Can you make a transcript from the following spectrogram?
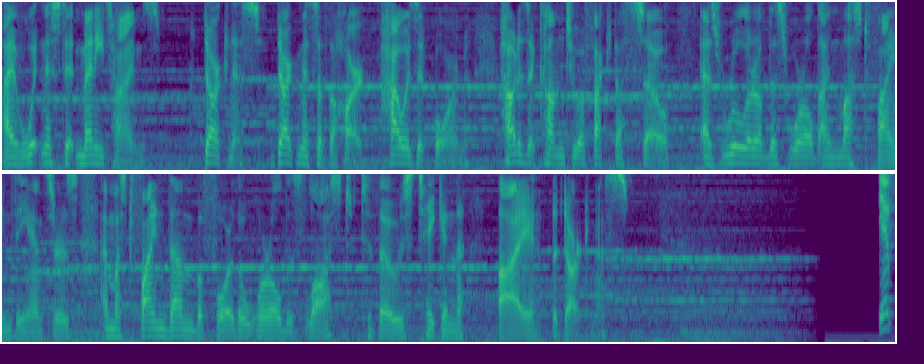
I have witnessed it many times. Darkness, darkness of the heart, how is it born? How does it come to affect us so? As ruler of this world, I must find the answers. I must find them before the world is lost to those taken by the darkness. Yep,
